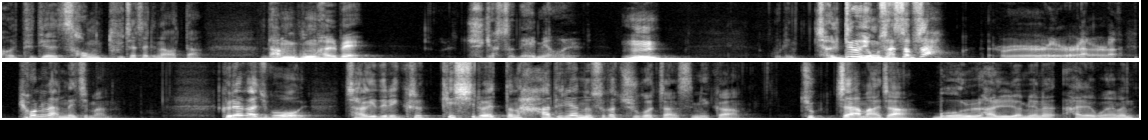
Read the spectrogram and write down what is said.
어, 드디어 성 두 자짜리 나왔다. 남궁할배 죽였어 네 명을. 음, 우린 절대로 용서할 수 없어. 표는 안 내지만 그래가지고 자기들이 그렇게 싫어했던 하드리아누스가 죽었지 않습니까? 죽자마자 뭘 하려면 하려고 하면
